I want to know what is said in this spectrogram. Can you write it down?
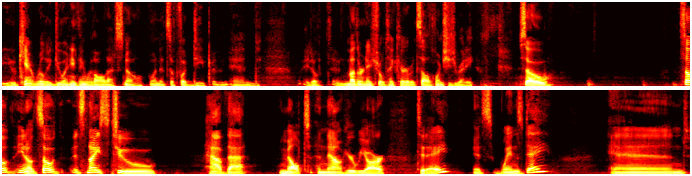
you can't really do anything with all that snow when it's a foot deep and, and it'll, mother nature will take care of itself when she's ready. So, so, you know, so it's nice to have that melt. And now here we are today. It's Wednesday and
